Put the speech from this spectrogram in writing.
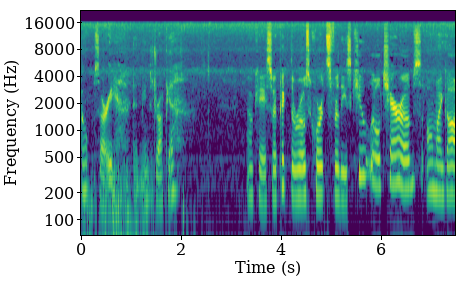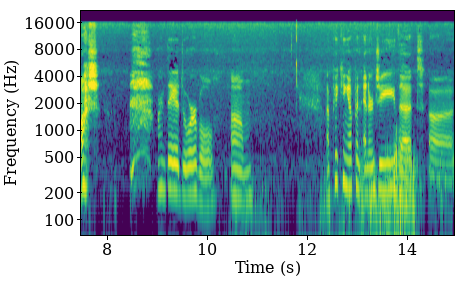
Oh, sorry. Didn't mean to drop you. Okay, so I picked the rose quartz for these cute little cherubs. Oh my gosh. Aren't they adorable? Um, I'm picking up an energy that uh,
